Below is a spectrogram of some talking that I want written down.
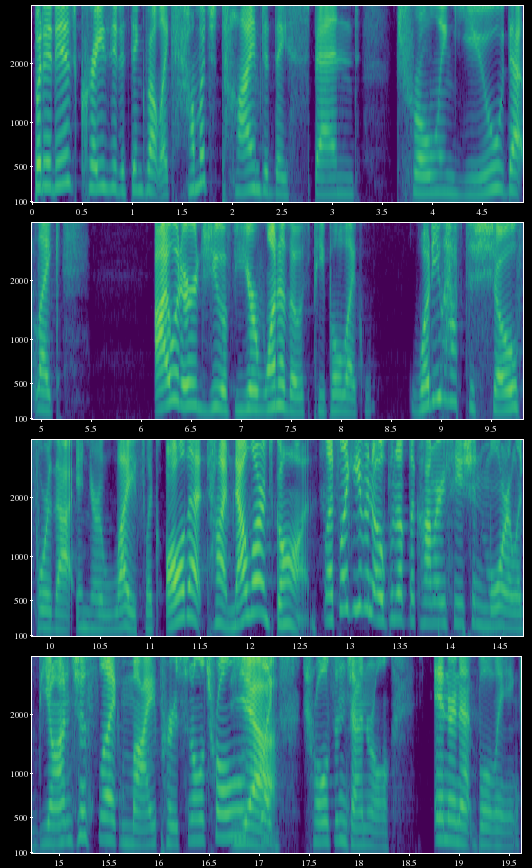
But it is crazy to think about like how much time did they spend trolling you that like I would urge you if you're one of those people, like, what do you have to show for that in your life? Like all that time. Now Lauren's gone. Let's like even open up the conversation more, like beyond just like my personal trolls, Yeah. like trolls in general, internet bullying,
